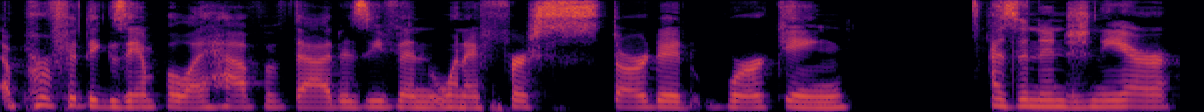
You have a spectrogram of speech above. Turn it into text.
a perfect example I have of that is even when I first started working as an engineer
